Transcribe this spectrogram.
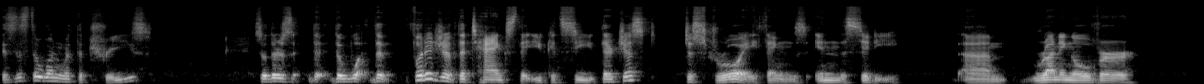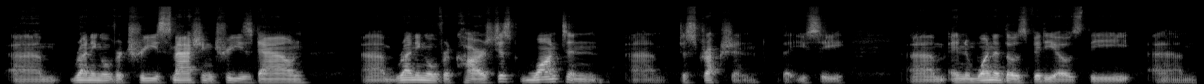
Is this the one with the trees? So there's the, the the footage of the tanks that you can see. They're just destroy things in the city um, running over um, running over trees, smashing trees down, um, running over cars, just wanton um, destruction that you see. Um, and in one of those videos, the um,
